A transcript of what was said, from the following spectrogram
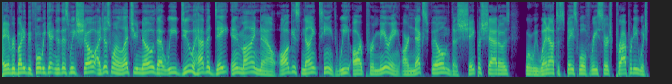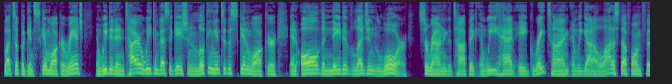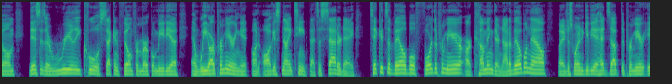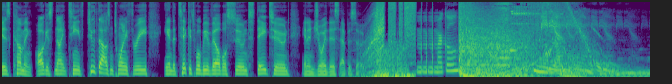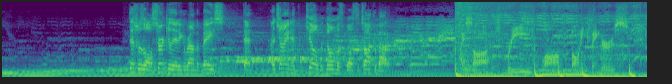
Hey, everybody, before we get into this week's show, I just want to let you know that we do have a date in mind now. August 19th, we are premiering our next film, The Shape of Shadows, where we went out to Space Wolf Research property, which butts up against Skinwalker Ranch, and we did an entire week investigation looking into the Skinwalker and all the native legend lore surrounding the topic. And we had a great time and we got a lot of stuff on film. This is a really cool second film for Merkel Media, and we are premiering it on August 19th. That's a Saturday. Tickets available for the premiere are coming. They're not available now, but I just wanted to give you a heads up. The premiere is coming August 19th, 2023, and the tickets will be available soon. Stay tuned and enjoy this episode. M- Merkel Media. This was all circulating around the base that a giant had been killed, but no one was supposed to talk about it. I saw three long, bony fingers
